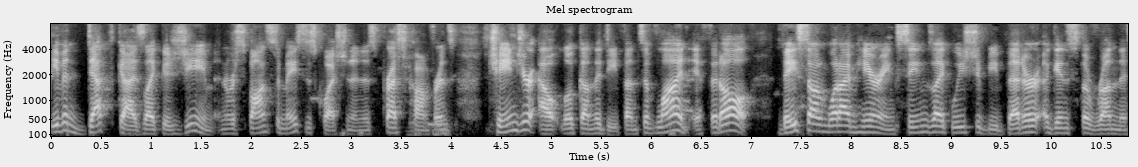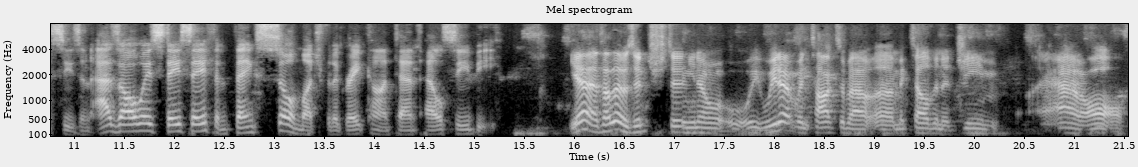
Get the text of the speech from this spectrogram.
even depth guys like Agim, in response to Mace's question in his press conference, change your outlook on the defensive line, if at all? Based on what I'm hearing, seems like we should be better against the run this season. As always, stay safe and thanks so much for the great content, LCB. Yeah, I thought that was interesting. You know, we, we haven't talked about uh, McTelvin Agim at all.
